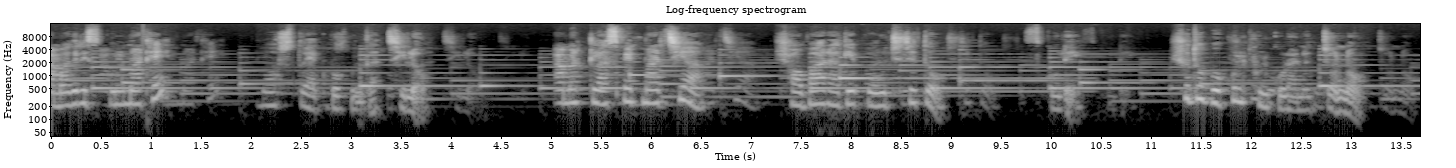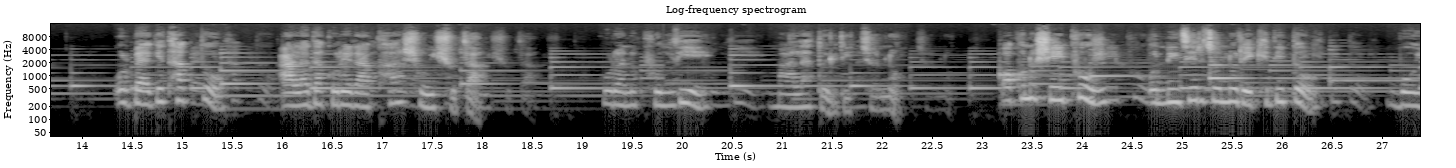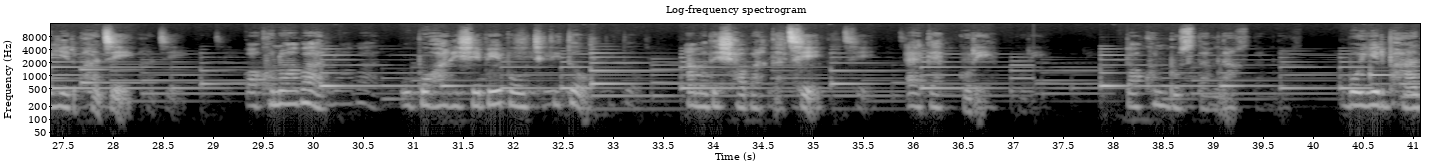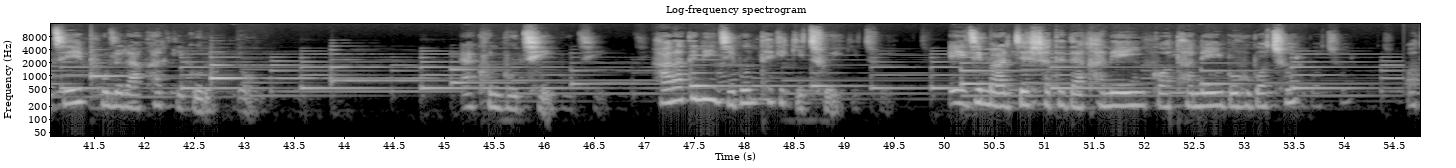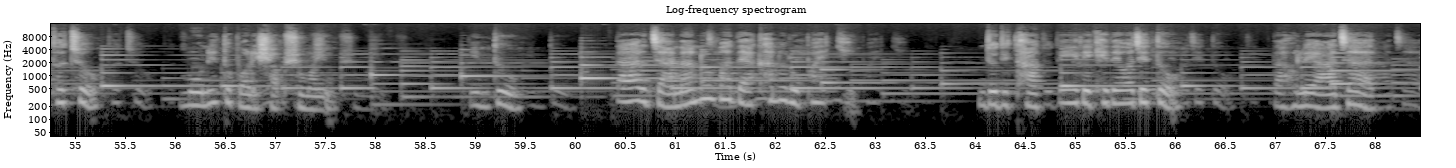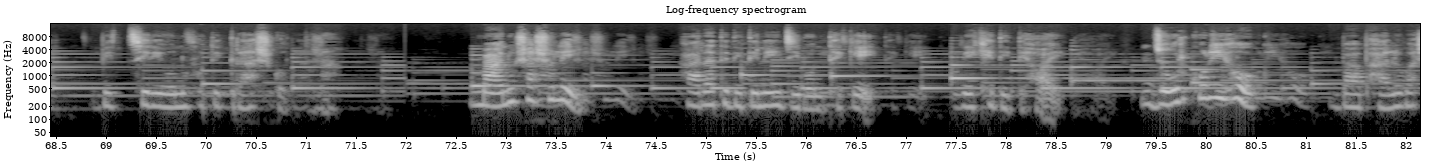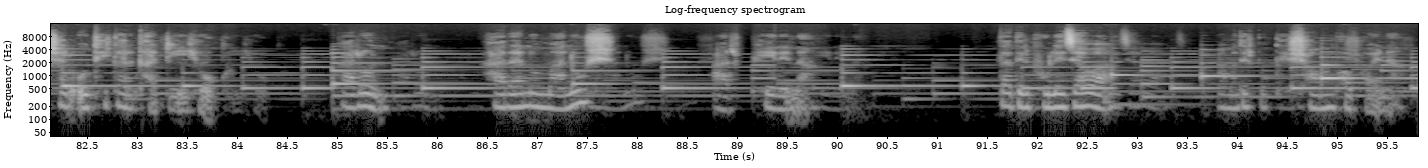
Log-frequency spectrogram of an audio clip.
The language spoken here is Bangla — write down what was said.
আমাদের স্কুল মাঠে মস্ত এক বকুল গাছ ছিল। আমার ক্লাসমেট মার্জিয়া সবার আগে পৌঁছে যেত স্কুলে। শুধু বকুল ফুল কুড়ানোর জন্য। ওর ব্যাগে থাকতো আলাদা করে রাখা সুই সুতা। কুড়ানো ফুল দিয়ে মালা তৈরির জন্য। কখনো সেই ফুল ও নিজের জন্য রেখে দিত বইয়ের ভাঁজে। কখনো আবার উপহার হিসেবে পৌঁছে দিত আমাদের সবার কাছে এক এক করে। তখন বুঝতাম না বইয়ের ভাঁজে ফুল রাখার কি গুরুত্ব। এখন বুঝি হারাতে নেই জীবন থেকে কিছুই। এই যে মার্জের সাথে দেখা নেই, কথা নেই বহু বছর, অথচ মনে তো পড়ে সব সময় কিন্তু তার জানানো বা দেখানোর উপায় কি? যদি থাকতেই রেখে দেওয়া যেত, তাহলে আজ আর বিচ্ছিরি অনুভূতি গ্রাস করত না। মানুষ আসলেই হারাতে দিতে নেই জীবন থেকে, রেখে দিতে হয়। জোর করেই হোক বা ভালোবাসার অধিকার খাটিয়েই হোক। কারণ হারানো মানুষ ফেরে না। তাদের ভুলে যাওয়া আমাদের পক্ষে সম্ভব হয় না।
